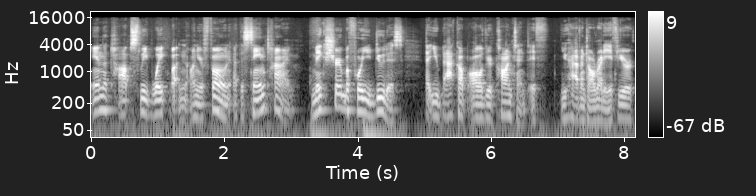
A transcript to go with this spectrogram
and the top sleep wake button on your phone at the same time. Make sure before you do this that you back up all of your content if you haven't already. If you're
